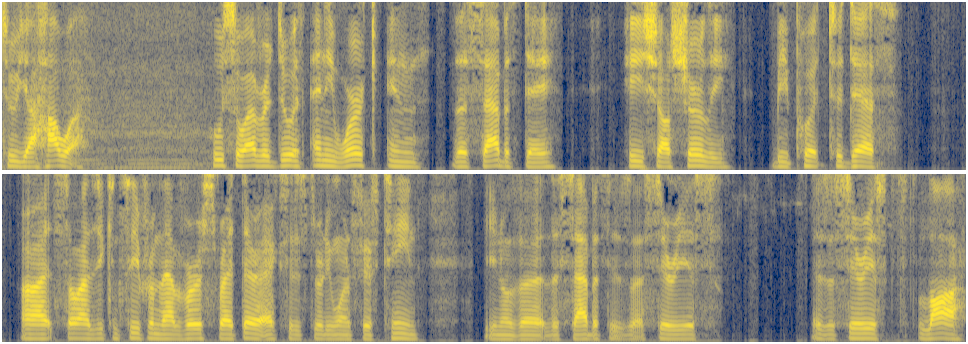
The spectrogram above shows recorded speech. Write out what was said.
to Yahweh. Whosoever doeth any work in the Sabbath day, he shall surely be put to death. All right, so as you can see from that verse right there, Exodus 31:15, you know the the Sabbath is a serious is a serious law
